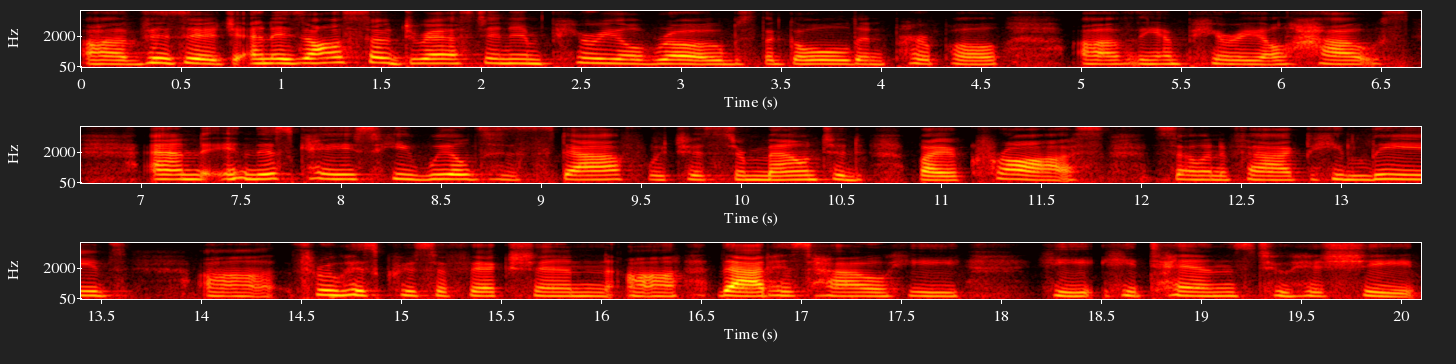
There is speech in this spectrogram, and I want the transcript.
uh, visage and is also dressed in imperial robes, the gold and purple of the imperial house. And in this case, he wields his staff, which is surmounted by a cross. So, in fact, he leads uh, through his crucifixion. Uh, that is how he, he, he tends to his sheep.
